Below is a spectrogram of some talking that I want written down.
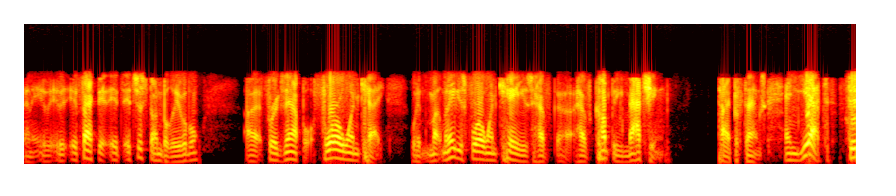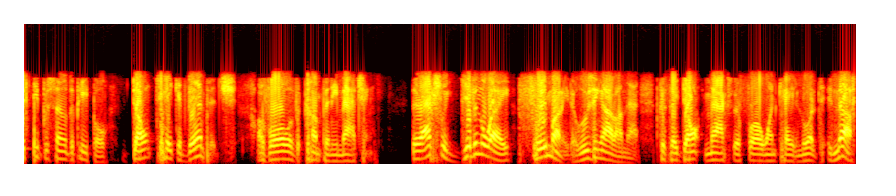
And it, it, in fact, it, it's just unbelievable. Uh, for example, 401k. When many of these 401ks have uh, have company matching type of things, and yet 50% of the people don't take advantage of all of the company matching. They're actually giving away free money. They're losing out on that because they don't max their 401k in order to, enough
